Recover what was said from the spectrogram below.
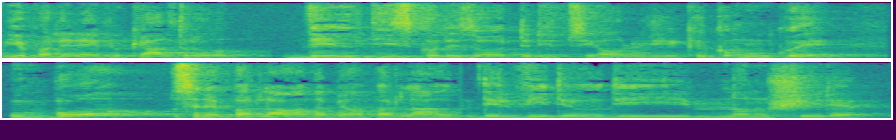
io parlerei più che altro del disco d'esordio di Psicology, che comunque un po' se ne parlava quando abbiamo parlato del video di Non uscire,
